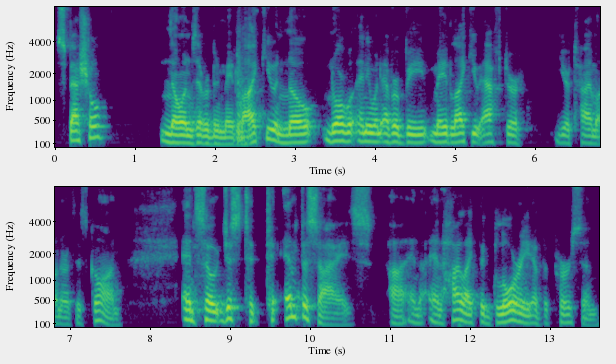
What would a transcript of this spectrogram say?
special. No one's ever been made like you, and no, nor will anyone ever be made like you after your time on earth is gone. And so, just to, to emphasize uh, and, and highlight the glory of the person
